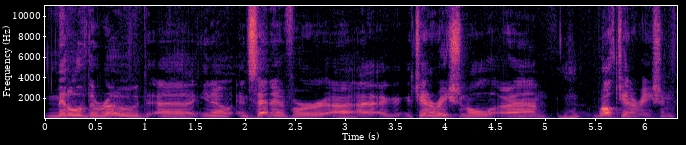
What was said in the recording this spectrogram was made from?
middle of the road, uh, you know, incentive or uh, a generational um, wealth generation.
